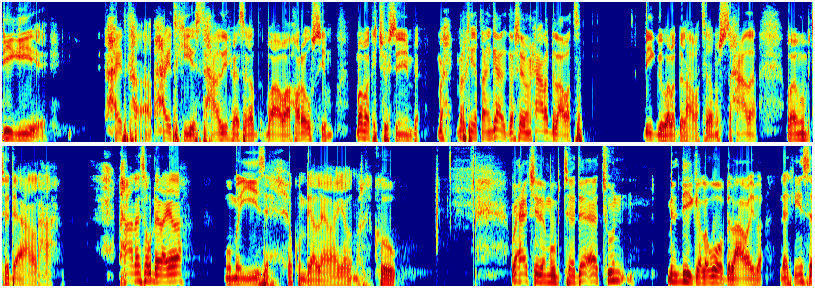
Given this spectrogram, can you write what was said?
dhiiggii xaydka xaydkii istixaadii wixbaa isaga baabaa hore u sii maba ka joogsaninba markay qaangaar gashayba maxaa la bilaabatay dhiig bayba la bilaabatay mustaxaada waa mubtadaa la dhahaa maxaa nasa u dheer ayada. Mumayiza xukun bay leedahay iyado marka kow waxaa jira mubtada'atun mid dhiigga lagu bilaabayba laakiinse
